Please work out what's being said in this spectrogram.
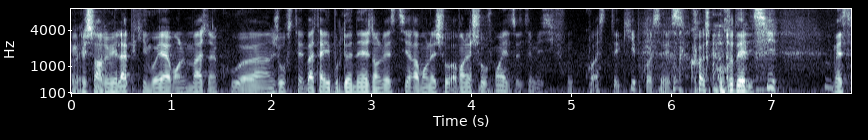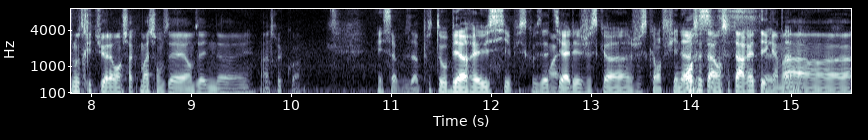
Et ils sont arrivés là, puis qu'ils me voyaient avant le match, d'un coup, euh, un jour, c'était bataille boule de neige dans le vestiaire avant l'échau- avant l'échauffement. Ils se disaient, mais ils font quoi cette équipe quoi? C'est quoi ce bordel ici? Mais c'est notre rituel avant chaque match, on faisait, on faisait une, euh, un truc quoi. Et ça vous a plutôt bien réussi puisque vous étiez Ouais. allé jusqu'en finale. Bon, on s'était arrêté quand même. hein, euh,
